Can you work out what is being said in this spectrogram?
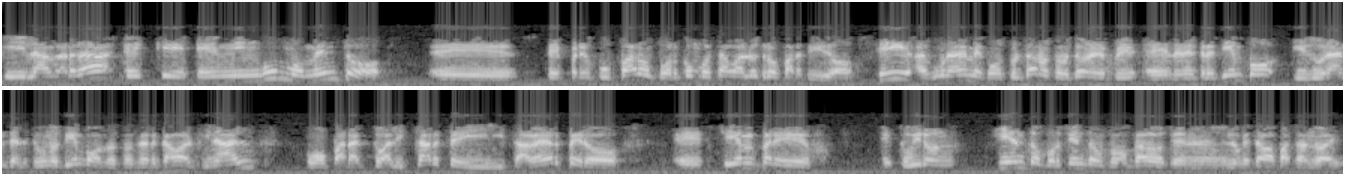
Y la verdad es que en ningún momento eh, se preocuparon por cómo estaba el otro partido. Sí, alguna vez me consultaron, sobre todo en el, en el entretiempo y durante el segundo tiempo, cuando se acercaba al final, como para actualizarse y saber, pero eh, siempre estuvieron 100% enfocados en, en lo que estaba pasando ahí.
